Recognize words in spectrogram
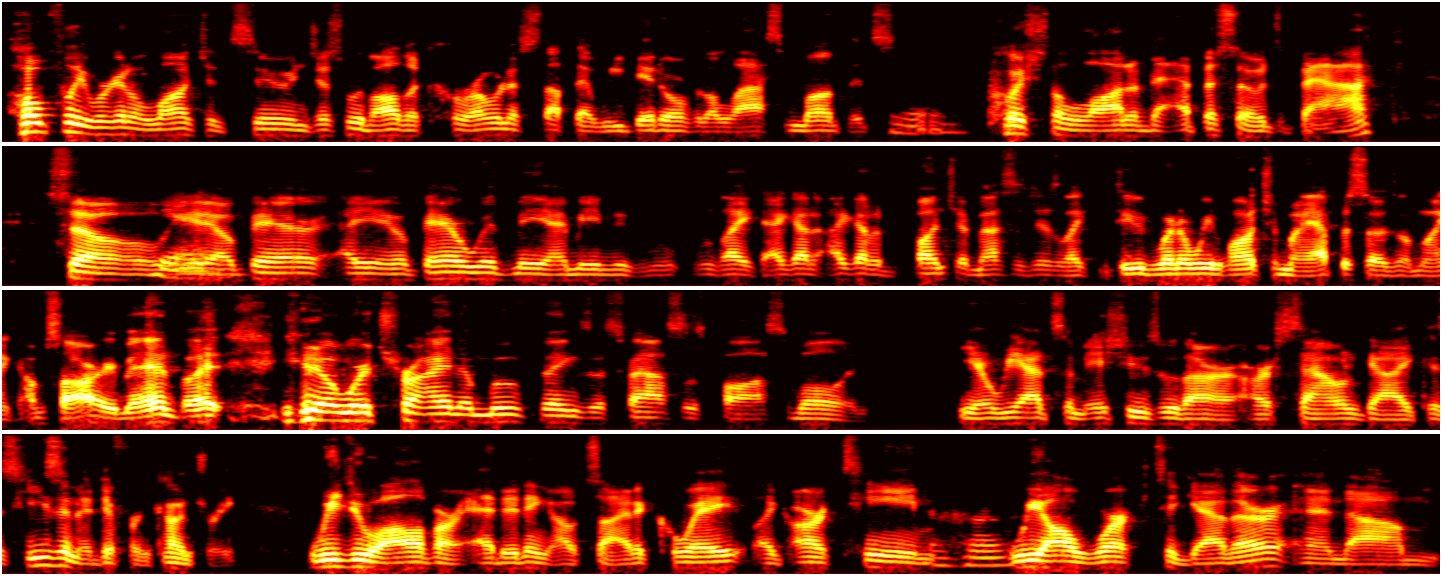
hopefully, we're going to launch it soon. Just with all the Corona stuff that we did over the last month, it's pushed a lot of the episodes back. So Yeah. you know, bear you know, bear with me. I mean, like I got I got a bunch of messages like, dude, when are we launching my episodes? I'm like, I'm sorry, man, but you know, we're trying to move things as fast as possible. And you know, we had some issues with our our sound guy because he's in a different country. We do all of our editing outside of Kuwait. Like our team, Uh-huh. we all work together, and um,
